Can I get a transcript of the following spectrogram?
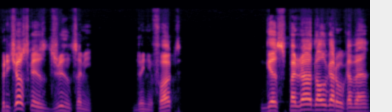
Прическа с джинсами? Да не факт. «Госпожа Долгорукова!»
